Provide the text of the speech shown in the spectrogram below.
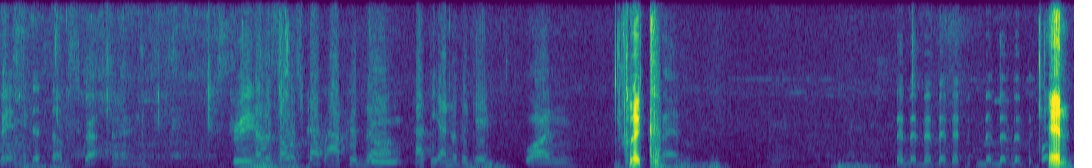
wait, let me just sell the scrap and... Three. No, the scrap after the at the end of the game. one. Click. In.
